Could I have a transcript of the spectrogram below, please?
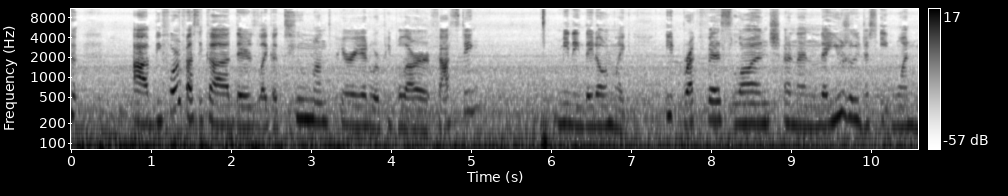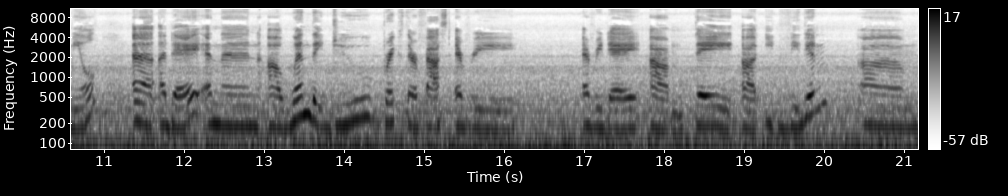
uh, before Fasika, there's like a two month period where people are fasting, meaning they don't like eat breakfast, lunch, and then they usually just eat one meal uh, a day. And then uh, when they do break their fast every every day, um, they uh, eat vegan um,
